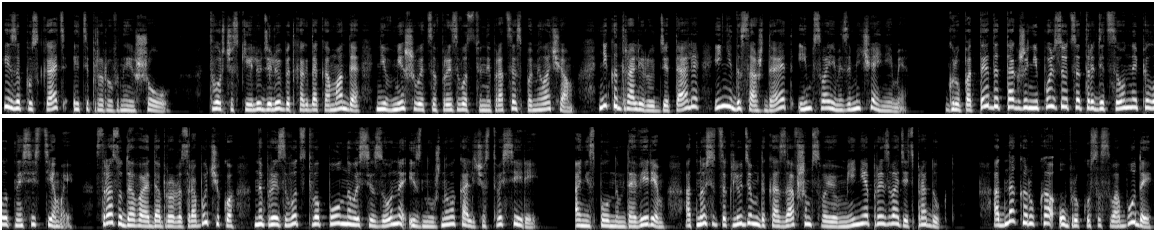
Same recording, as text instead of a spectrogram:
и запускать эти прорывные шоу. Творческие люди любят, когда команда не вмешивается в производственный процесс по мелочам, не контролирует детали и не досаждает им своими замечаниями. Группа Теда также не пользуется традиционной пилотной системой, сразу давая добро разработчику на производство полного сезона из нужного количества серий. Они с полным доверием относятся к людям, доказавшим свое умение производить продукт. Однако рука об руку со свободой,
